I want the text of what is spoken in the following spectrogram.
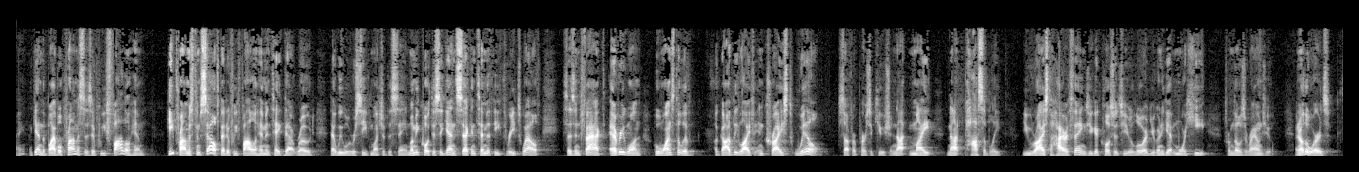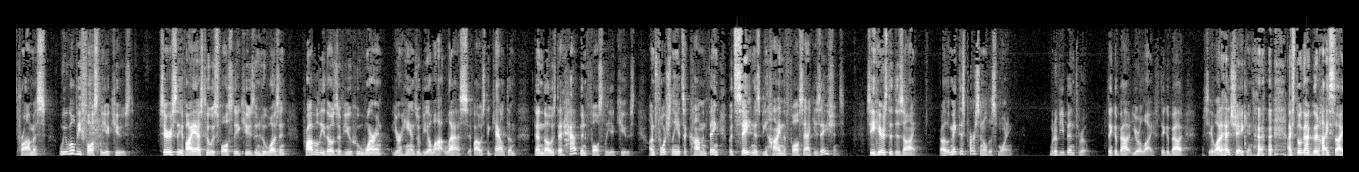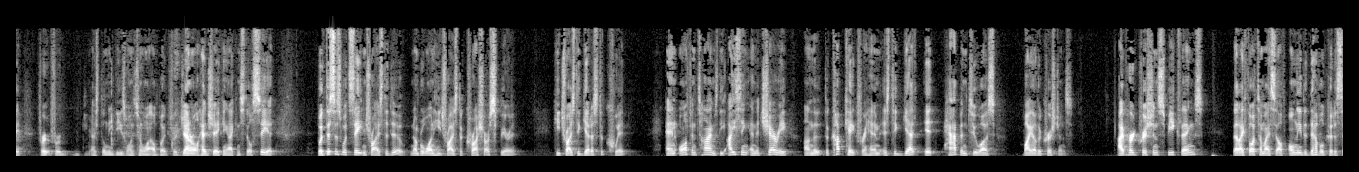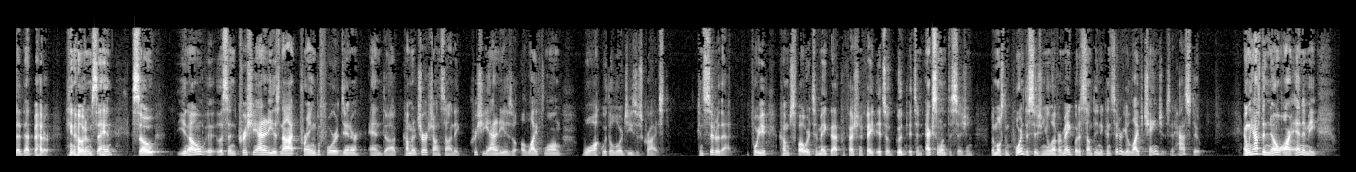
Right? Again, the Bible promises if we follow him, he promised himself that if we follow him and take that road, that we will receive much of the same. Let me quote this again. 2 Timothy 3:12 says, "In fact, everyone who wants to live a godly life in Christ will suffer persecution, not might, not possibly. You rise to higher things, you get closer to your Lord, you're going to get more heat from those around you. In other words, promise, we will be falsely accused. Seriously, if I asked who was falsely accused and who wasn't, probably those of you who weren't, your hands would be a lot less, if I was to count them, than those that have been falsely accused. Unfortunately, it's a common thing, but Satan is behind the false accusations. See, here's the design. Right, make this personal this morning. What have you been through? Think about your life. Think about, I see a lot of head shaking. I still got good eyesight. For, for, I still need these once in a while, but for general head shaking, I can still see it. But this is what Satan tries to do. Number one, he tries to crush our spirit, he tries to get us to quit. And oftentimes, the icing and the cherry on the, the cupcake for him is to get it happen to us by other Christians. I've heard Christians speak things that I thought to myself, only the devil could have said that better. You know what I'm saying? So, you know, listen, Christianity is not praying before dinner and uh, coming to church on Sunday. Christianity is a, lifelong walk with the Lord Jesus Christ. Consider that before you comes forward to make that profession of faith. It's a good, it's an excellent decision, the most important decision you'll ever make, but it's something to consider. Your life changes. It has to. And we have to know our enemy.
